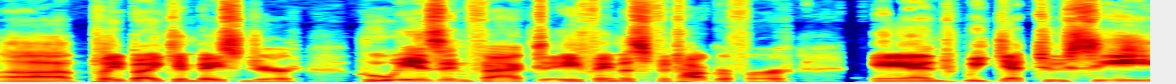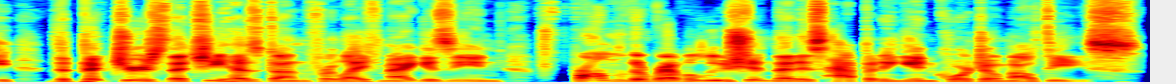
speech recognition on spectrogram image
uh, played by Kim Basinger, who is in fact a famous photographer. And we get to see the pictures that she has done for Life magazine from the revolution that is happening in Corto Maltese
